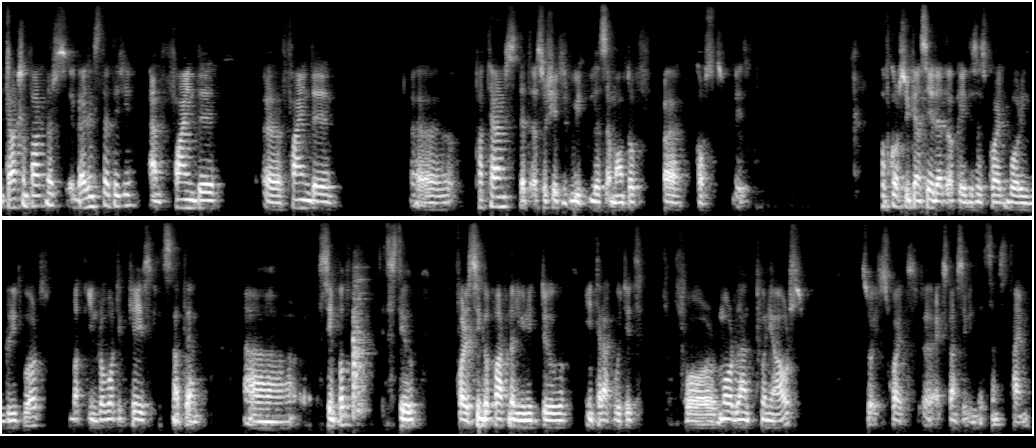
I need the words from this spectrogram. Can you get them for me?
interaction partners, guiding strategy, and find the find the patterns that associated with less amount of cost. Of course, you can say that, okay, this is quite boring grid worlds, but in robotic case, it's not that uh, simple. It's still, for a single partner, you need to interact with it for more than 20 hours. So it's quite uh, expensive in that sense, time.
